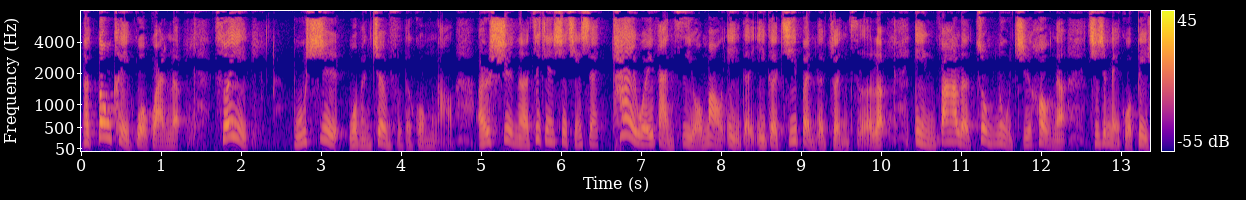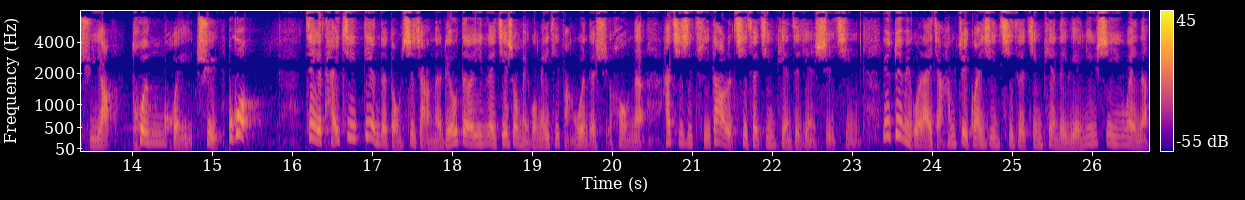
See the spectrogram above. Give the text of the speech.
那都可以过关了。所以。”不是我们政府的功劳，而是呢这件事情实在太违反自由贸易的一个基本的准则了，引发了众怒之后呢，其实美国必须要吞回去。不过这个台积电的董事长呢，刘德英在接受美国媒体访问的时候呢，他其实提到了汽车晶片这件事情。因为对美国来讲，他们最关心汽车晶片的原因，是因为呢，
